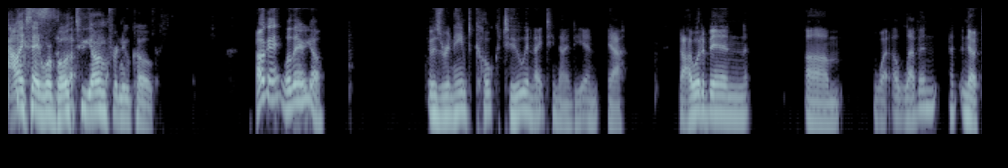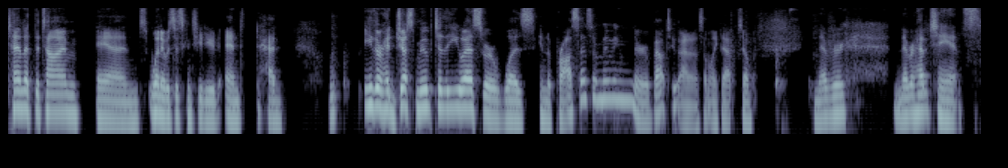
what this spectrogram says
Alex said we're both too young for new Coke. okay. Well, there you go. It was renamed Coke 2 in 1990. And yeah, I would have been, um, what, 11? No, 10 at the time. And when it was discontinued and had either had just moved to the US or was in the process of moving or about to, I don't know, something like that. So never, never had a chance.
